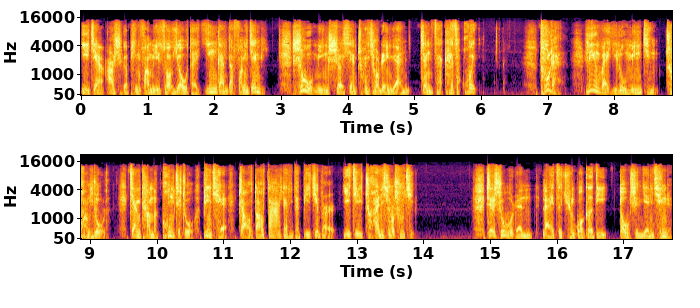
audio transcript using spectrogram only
一间二十个平方米左右的阴暗的房间里，十五名涉嫌传销人员正在开早会。突然，另外一路民警闯入了，将他们控制住，并且找到大量的笔记本以及传销书籍。这十五人来自全国各地，都是年轻人。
